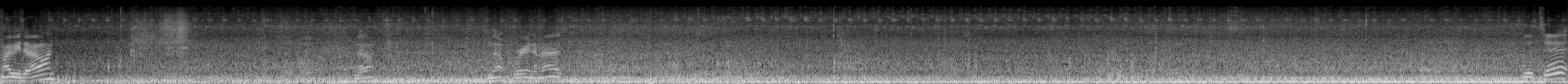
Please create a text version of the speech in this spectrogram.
Might be that one? No. Not wearing a mask. That's it?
